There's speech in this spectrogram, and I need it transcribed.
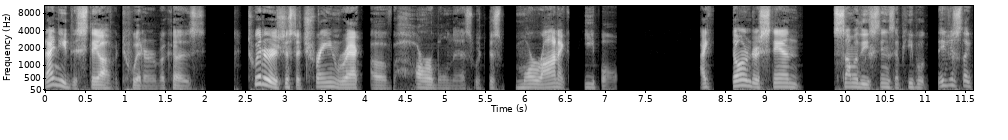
I need to stay off of Twitter because Twitter is just a train wreck of horribleness with just moronic people don't understand some of these things that people they just like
